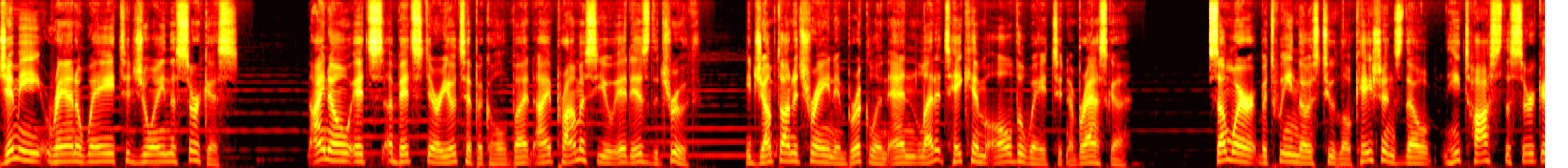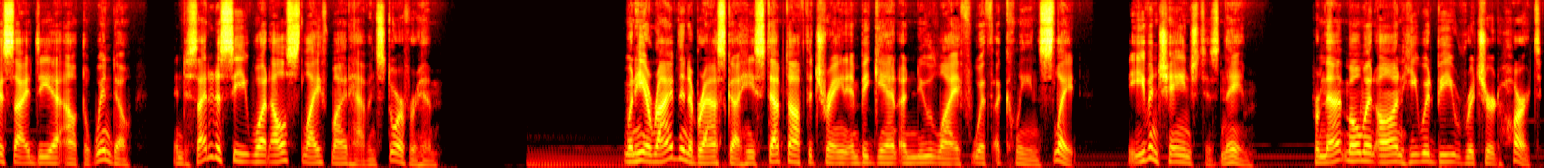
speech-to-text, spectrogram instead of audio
Jimmy ran away to join the circus. I know it's a bit stereotypical, but I promise you it is the truth. He jumped on a train in Brooklyn and let it take him all the way to Nebraska. Somewhere between those two locations, though, he tossed the circus idea out the window and decided to see what else life might have in store for him. When he arrived in Nebraska, he stepped off the train and began a new life with a clean slate. He even changed his name. From that moment on, he would be Richard Hart.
